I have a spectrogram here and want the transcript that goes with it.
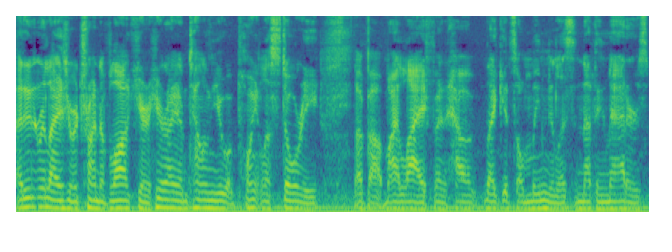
I didn't realize you were trying to vlog here. Here I am telling you a pointless story about my life and how like it's all meaningless and nothing matters.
